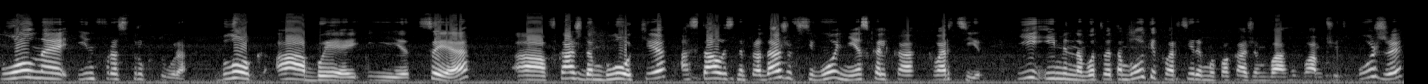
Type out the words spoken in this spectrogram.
полная инфраструктура. Блок А, Б и С. А, в каждом блоке осталось на продажу всего несколько квартир. И именно вот в этом блоке квартиры мы покажем вам, вам чуть позже.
